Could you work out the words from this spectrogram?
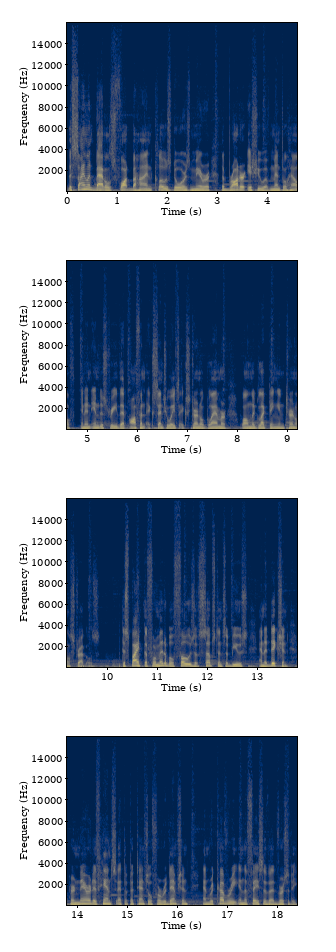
The silent battles fought behind closed doors mirror the broader issue of mental health in an industry that often accentuates external glamour while neglecting internal struggles. Despite the formidable foes of substance abuse and addiction, her narrative hints at the potential for redemption and recovery in the face of adversity.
